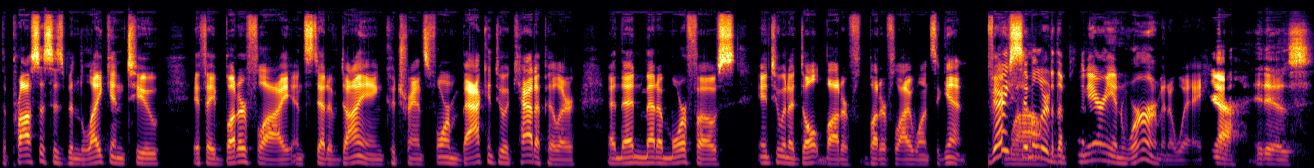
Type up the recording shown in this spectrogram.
The process has been likened to if a butterfly, instead of dying, could transform back into a caterpillar and then metamorphose into an adult butter- butterfly once again. Very similar to the planarian worm in a way. Yeah, it is.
